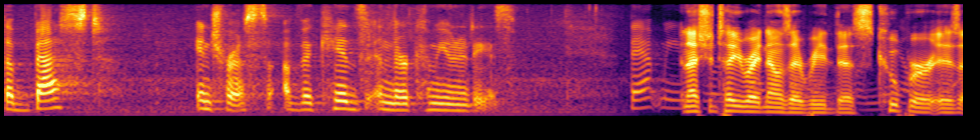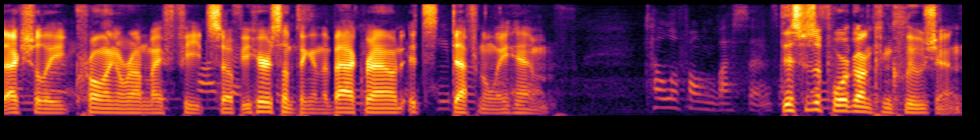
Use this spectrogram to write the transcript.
the best interests of the kids in their communities. That means And I should tell you right now as I read this, Cooper is actually crawling around my feet, so if you hear something in the background, it's definitely him. telephone lessons. This was a foregone conclusion,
